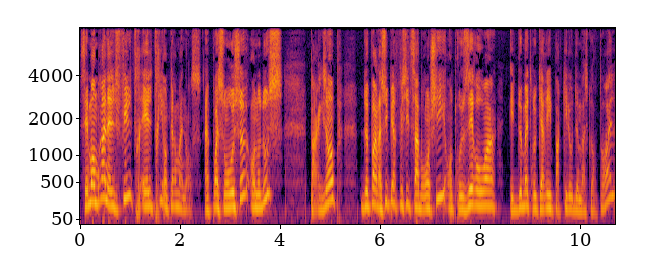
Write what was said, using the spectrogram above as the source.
Ces membranes, elles filtrent et elles trient en permanence. Un poisson osseux, en eau douce, par exemple, de par la superficie de sa branchie, entre 0,1 et 2 mètres carrés par kilo de masse corporelle,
